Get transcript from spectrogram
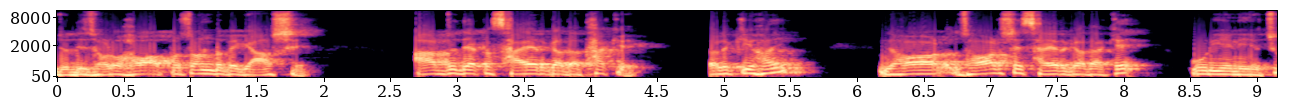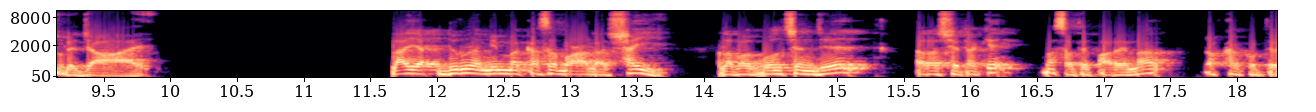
যদি ঝড়ো হাওয়া প্রচণ্ড বেগে আসে, আর যদি একটা ছায়ের গাদা থাকে, তাহলে কি হয়? ঝড় ঝড় সেই ছায়ের গাদাকে উড়িয়ে নিয়ে চলে যায়। লাইয়াকদুরুনা মিম্মা কাসাবা আলা আল্লাহবাক বলছেন যে, তারা সেটাকে বাঁচাতে পারে না, রক্ষা করতে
